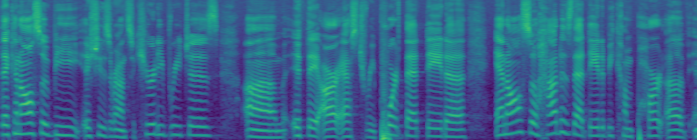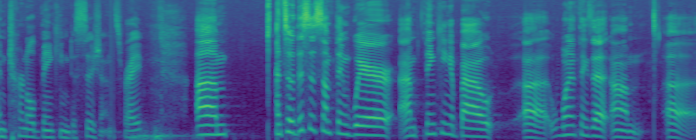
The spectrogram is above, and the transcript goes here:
that can also be issues around security breaches, um, if they are asked to report that data, and also how does that data become part of internal banking decisions, right? Um, and so this is something where I'm thinking about uh, one of the things that um, uh,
